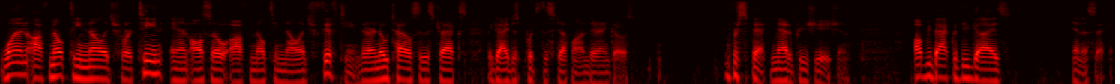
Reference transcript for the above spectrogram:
One off Melting Knowledge 14 and also off Melting Knowledge 15. There are no titles to this tracks. The guy just puts the stuff on there and goes. Respect, mad appreciation. I'll be back with you guys in a second.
